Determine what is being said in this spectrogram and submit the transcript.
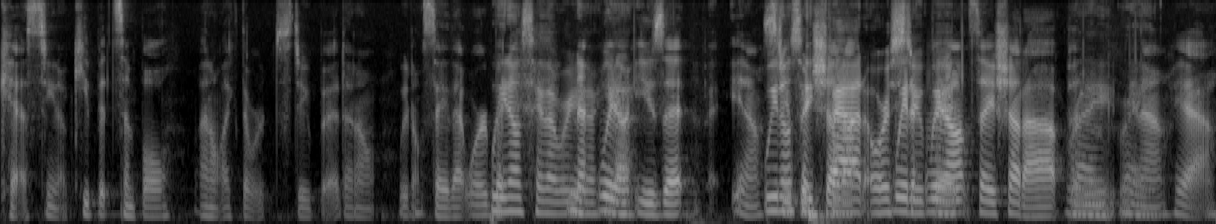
KISS. You know, keep it simple. I don't like the word stupid. I don't. We don't say that word. We don't say that word no, we yeah. don't use it. You know, We don't say shut fat up. or we Don't, we don't say shut up. And, Right, right. You know, yeah,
